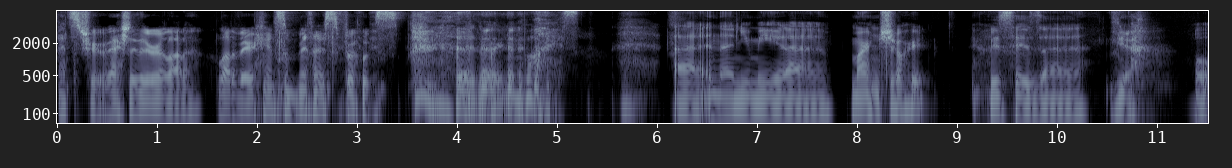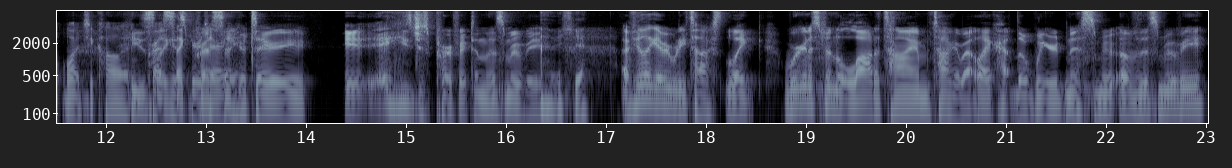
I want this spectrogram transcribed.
That's true. Actually, there were a lot of a lot of very handsome men, I suppose. They're the Burton boys. Uh, and then you meet uh, Martin Short, who's his uh, Yeah. what what you call it? He's like his press secretary. It- it- he's just perfect in this movie. yeah. I feel like everybody talks like we're gonna spend a lot of time talking about like how, the weirdness mo- of this movie.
